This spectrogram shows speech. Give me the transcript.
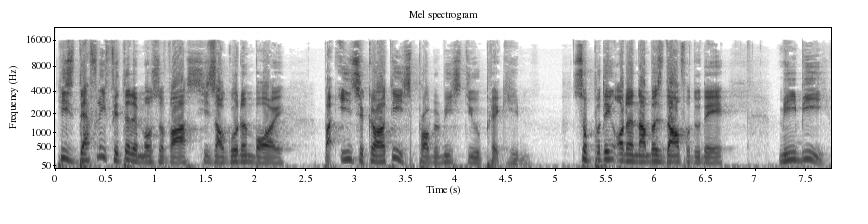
He's definitely fitter than most of us, he's our golden boy, but insecurities probably still plague him. So putting all the numbers down for today, maybe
